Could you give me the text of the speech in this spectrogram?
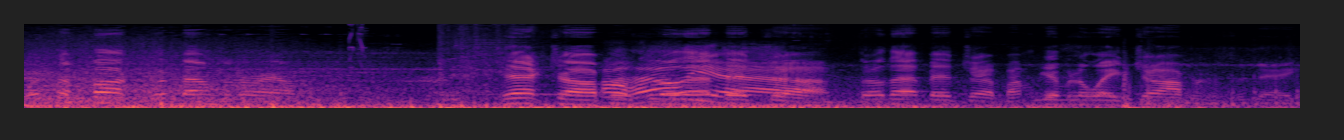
What the fuck? Quit bouncing around. Tech chopper, Oh, throw that yeah. bitch up. Throw that bitch up. I'm giving away choppers today.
